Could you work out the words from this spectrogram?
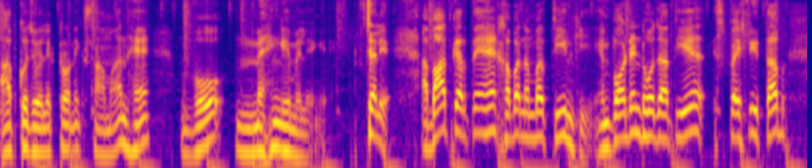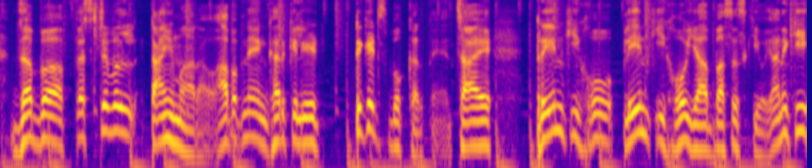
आपको जो इलेक्ट्रॉनिक सामान है, वो महँगे मिलेंगे। चलिए, अब बात करते हैं खबर नंबर तीन की। इंपॉर्टेंट हो जाती है स्पेशली तब जब फेस्टिवल टाइम आ रहा हो। आप अपने घर के लिए टिकट्स बुक करते हैं, चाहे ट्रेन की हो प्लेन की हो या बसेस की हो। यानी कि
